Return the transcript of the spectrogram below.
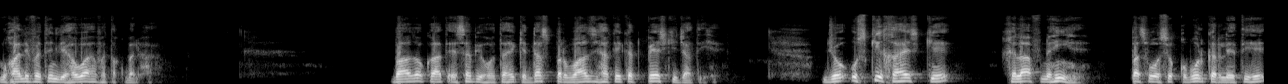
مخالفة لهواها فتقبلها. بعض أوقات ایسا بھی ہوتا ہے کہ نفس پر واضح حقیقت پیش کی جاتی ہے جو اس کی خواہش کے خلاف نہیں ہے۔ بس وہ اسے قبول کر لیتی ہے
